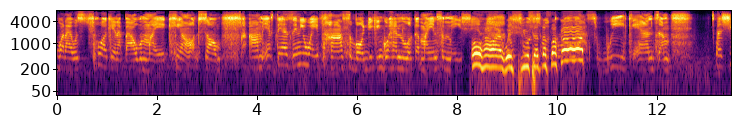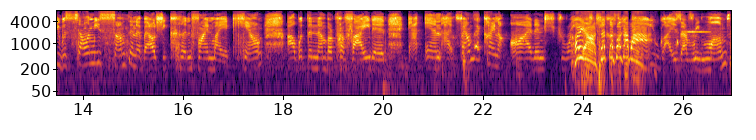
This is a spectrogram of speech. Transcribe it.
what I was talking about with my account. So, um, if there's any way possible, you can go ahead and look up my information. Oh, how I wish I you shut the fuck up. Last week, and um, uh, she was telling me something about she couldn't find my account uh, with the number provided, and, and I found that kind of odd and strange. Honey, uh, shut the fuck up, pay You guys every month,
